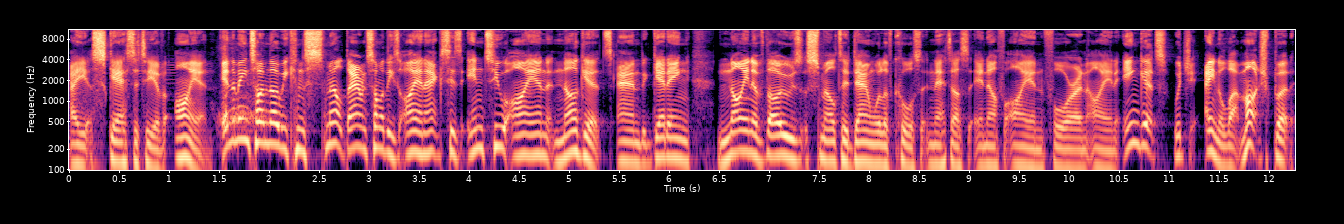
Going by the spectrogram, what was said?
a scarcity of iron. In the meantime, though, we can smelt down some of these iron axes into iron nuggets, and getting nine of those smelted down will, of course, net us enough iron for an iron ingot, which ain't all that much, but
